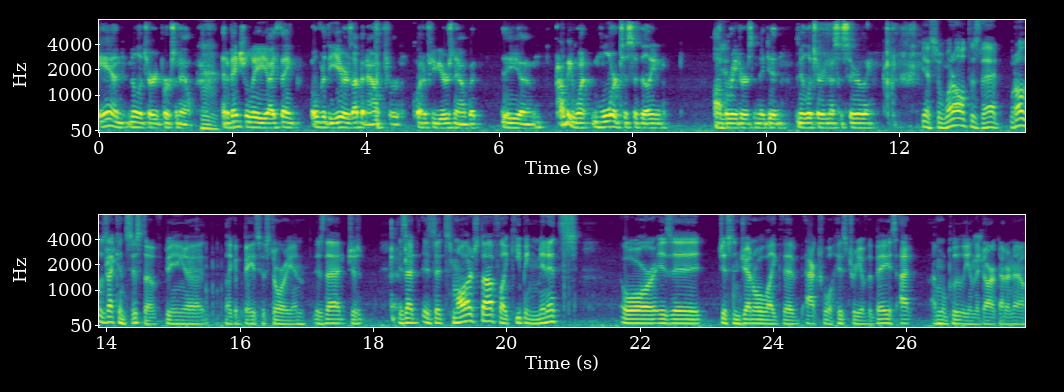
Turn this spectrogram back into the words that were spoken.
and military personnel. Mm. And eventually, I think over the years, I've been out for quite a few years now, but they um, probably went more to civilian operators yeah. than they did military necessarily. Yeah. So what all does that what all does that consist of? Being a like a base historian is that just is that is it smaller stuff like keeping minutes, or is it just in general like the actual history of the base? I I'm completely in the dark. I don't know.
